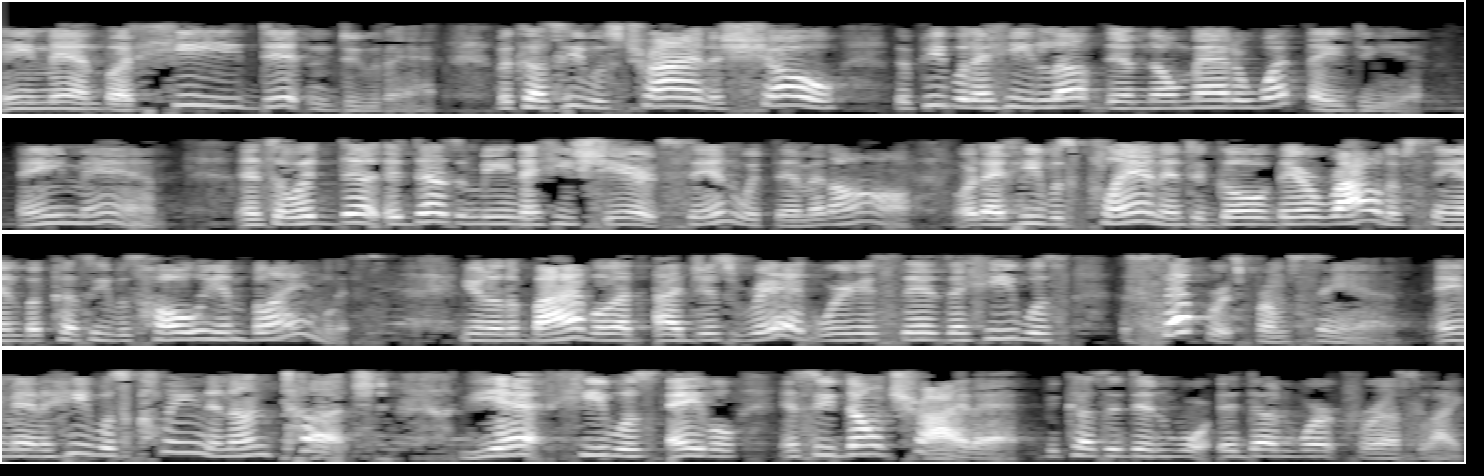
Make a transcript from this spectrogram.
Amen. But he didn't do that because he was trying to show the people that he loved them no matter what they did. Amen. And so it do, it doesn't mean that he shared sin with them at all or that he was planning to go their route of sin because he was holy and blameless you know, the Bible I, I just read where it says that he was separate from sin. Amen. He was clean and untouched. Yet he was able, and see, don't try that because it didn't work. It doesn't work for us like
